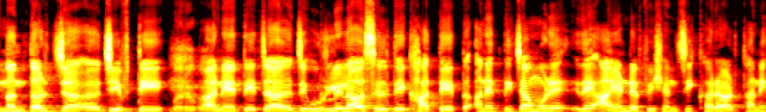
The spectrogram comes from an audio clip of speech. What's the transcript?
नंतर ज जेवते आणि त्याच्या जे उरलेलं असेल ते खाते तर आणि तिच्यामुळे ते आयन डेफिशियन्सी खऱ्या अर्थाने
